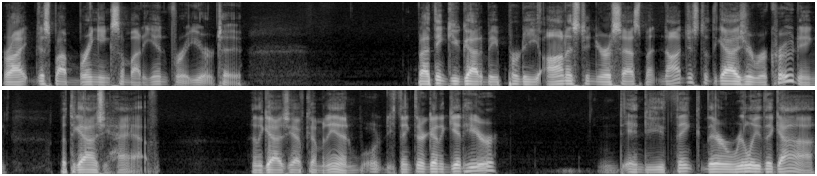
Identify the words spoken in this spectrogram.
right? Just by bringing somebody in for a year or two. But I think you've got to be pretty honest in your assessment, not just of the guys you're recruiting, but the guys you have and the guys you have coming in. Do you think they're going to get here? And do you think they're really the guy?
